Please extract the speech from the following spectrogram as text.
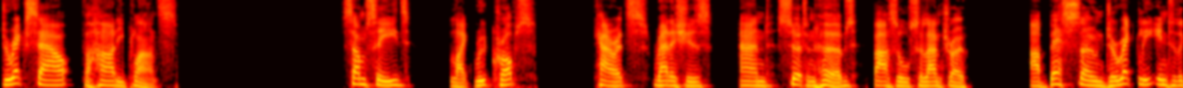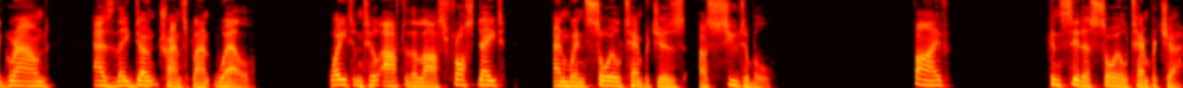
Direct sow for hardy plants. Some seeds, like root crops, carrots, radishes, and certain herbs, basil, cilantro, are best sown directly into the ground as they don't transplant well. Wait until after the last frost date and when soil temperatures are suitable. 5. Consider soil temperature.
